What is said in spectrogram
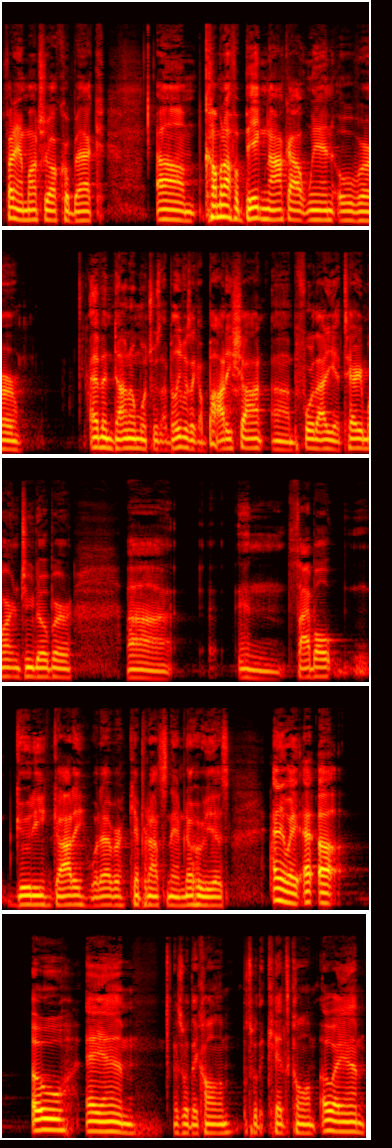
fighting in Montreal, Quebec. Um, coming off a big knockout win over Evan Dunham, which was I believe was like a body shot. Uh, before that, he had Terry Martin, Drew Dober, uh, and Thibault Goody, Gotti, whatever. Can't pronounce the name. Know who he is. Anyway, uh, OAM is what they call him. That's what the kids call him. OAM.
